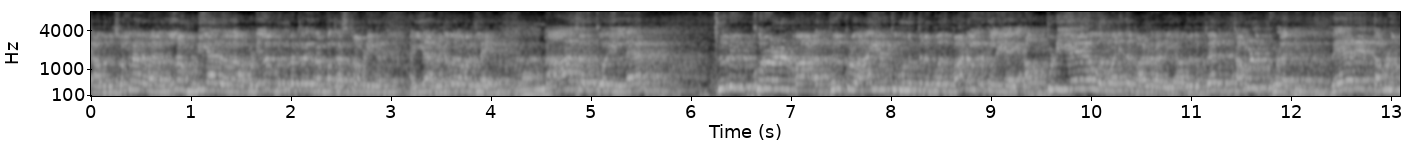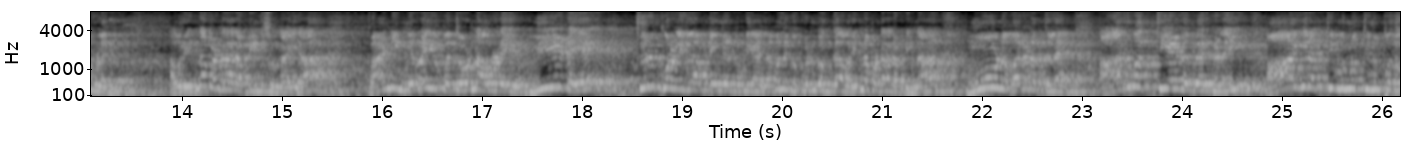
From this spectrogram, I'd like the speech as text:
அவர் சொல்றாரு அதெல்லாம் முடியாது அப்படிலாம் பின்பற்றுறது ரொம்ப கஷ்டம் அப்படிங்க ஐயா நடுவர் அவர்களே. நாகர்கோயில்ல திருக்குறள் திருக்குறள் ஆயிரத்தி முன்னூத்தி முப்பது பாடல் இருக்கு இல்லையா அப்படியே ஒரு மனிதர் வாழ்றாரு அவருக்கு பேர் தமிழ் குழவி பேரே தமிழ் குழவி அவர் என்ன பண்றாரு அப்படின்னு சொன்னாயா பணி நிறைவு பெற்ற உடனே அவருடைய வீடையே திருக்குறள் இல்லை அப்படிங்கக்கூடிய லெவலுக்கு கொண்டு வந்து அவர் என்ன பண்றாரு அப்படின்னா மூணு வருடத்துல அறுபத்தி ஏழு பேர்களை ஆயிரத்தி முன்னூத்தி முப்பது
